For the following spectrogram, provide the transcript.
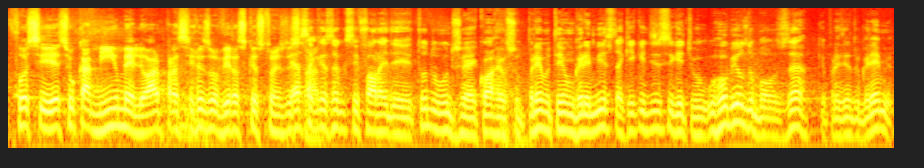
fosse esse o caminho melhor para se resolver as questões do Essa Estado. Essa questão que se fala aí de todo mundo recorre ao Supremo, tem um gremista aqui que diz o seguinte, o Romildo Bolzan, que é o presidente do Grêmio,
